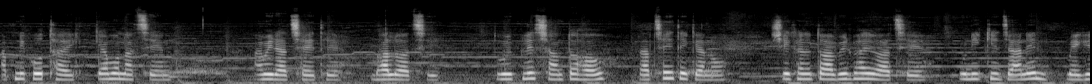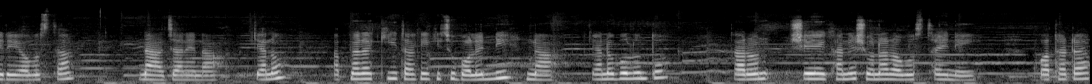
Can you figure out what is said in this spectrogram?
আপনি কোথায়? কেমন আছেন? আমি রাজশাহীতে, ভালো আছি। তুমি প্লিজ শান্ত হও। রাজশাহীতে কেন? সেখানে তো আবির ভাইও আছে। উনি কি জানেন মেঘের এই অবস্থা? না, জানে না। কেন? আপনারা কি তাকে কিছু বলেননি? না। কেন বলুন তো? কারণ সে এখানে শোনার অবস্থায় নেই। কথাটা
